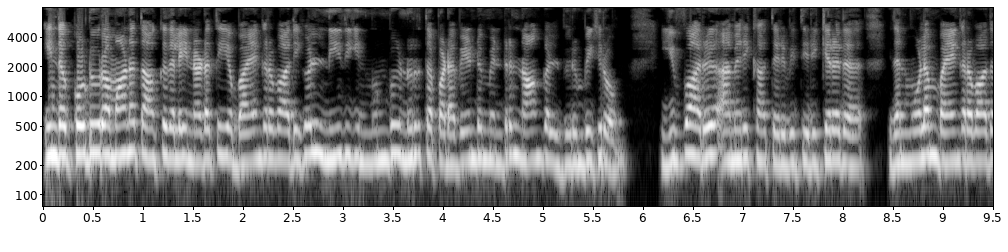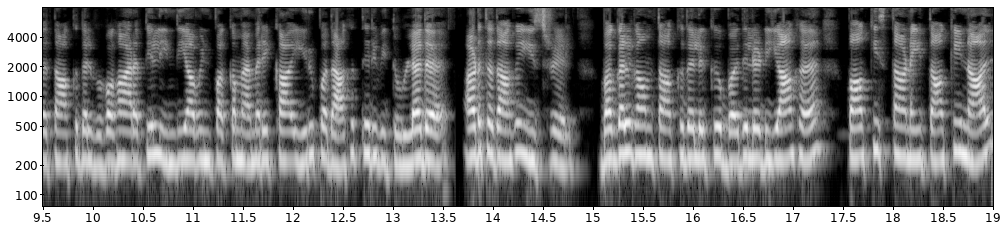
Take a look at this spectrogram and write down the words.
இந்த கொடூரமான தாக்குதலை நடத்திய பயங்கரவாதிகள் நீதியின் முன்பு நிறுத்தப்பட வேண்டும் என்று நாங்கள் விரும்புகிறோம். இவ்வாறு அமெரிக்கா தெரிவித்திருக்கிறது. இதன் மூலம் பயங்கரவாத தாக்குதல் விவகாரத்தில் இந்தியாவின் பக்கம் அமெரிக்கா இருப்பதாக தெரிவித்துள்ளது. அடுத்ததாக இஸ்ரேல். பகல்காம் தாக்குதலுக்கு பதிலடியாக பாகிஸ்தானை தாக்கினால்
